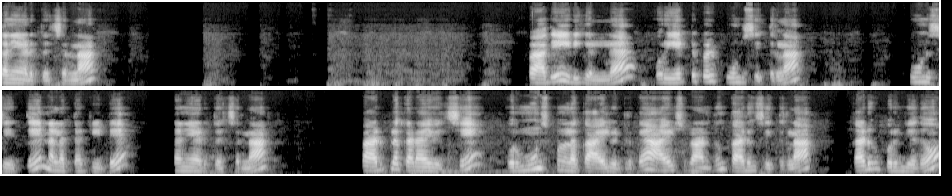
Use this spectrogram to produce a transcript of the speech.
தனியாக எடுத்து வச்சிடலாம். இப்போ அதே இடிகளில் ஒரு எட்டு பல் பூண்டு சேர்த்துக்கலாம். பூண்டு சேர்த்து நல்லா தட்டிட்டு தனியாக எடுத்து வச்சிடலாம். இப்போ அடுப்பில் கடாய் வச்சு ஒரு மூணு ஸ்பூன் அளவுக்கு ஆயில் விட்டுருக்கேன். ஆயில் சுடானதும் கடுகு சேர்த்துக்கலாம். கடுகு பொரிஞ்சதும்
